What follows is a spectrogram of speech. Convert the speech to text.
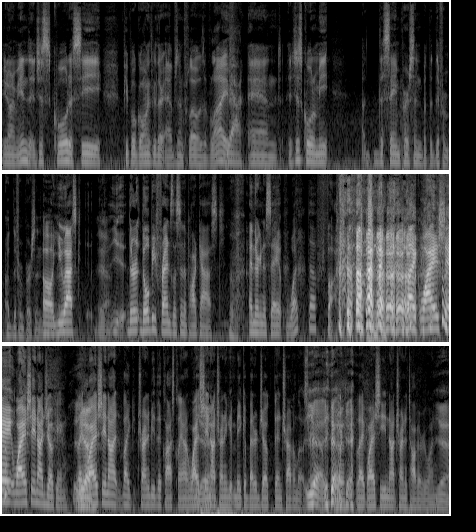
You know what I mean? It's just cool to see people going through their ebbs and flows of life. Yeah. And it's just cool to meet the same person but the different a different person. Oh, you yeah. ask. Yeah. You, there, there'll be friends listening to the podcast, and they're gonna say, "What the fuck? like, why is Shay? Why is Shay not joking? Like, Yeah. why is Shay not like trying to be the class clown? Why is Shay not trying to get make a better joke than Trav and Los? right Yeah, yeah, Yeah. okay. Like, why is she not trying to top everyone? Yeah.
